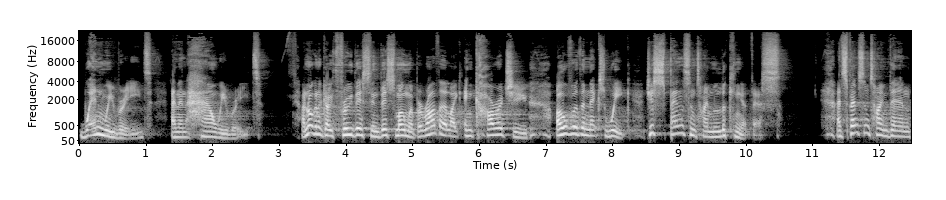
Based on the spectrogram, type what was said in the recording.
when we read, and then how we read. I'm not going to go through this in this moment, but rather like encourage you over the next week, just spend some time looking at this. And spend some time then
